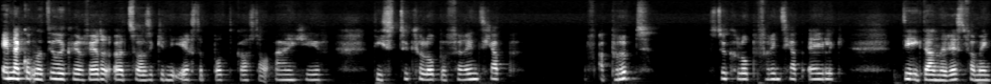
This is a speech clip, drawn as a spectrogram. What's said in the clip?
En dat komt natuurlijk weer verder uit, zoals ik in die eerste podcast al aangeef, die stukgelopen vriendschap, of abrupt stukgelopen vriendschap eigenlijk, die ik dan de rest van mijn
